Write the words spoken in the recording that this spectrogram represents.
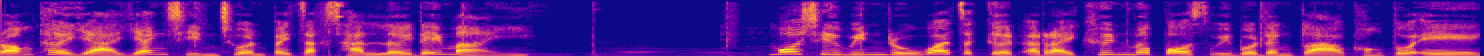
ร้องเธออย่าแย่งฉินชวนไปจากฉันเลยได้ไหม โมชื่อวินรู้ว่าจะเกิดอะไรขึ้นเมื่อโพสต์วีโบดังกล่าวของตัวเอง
